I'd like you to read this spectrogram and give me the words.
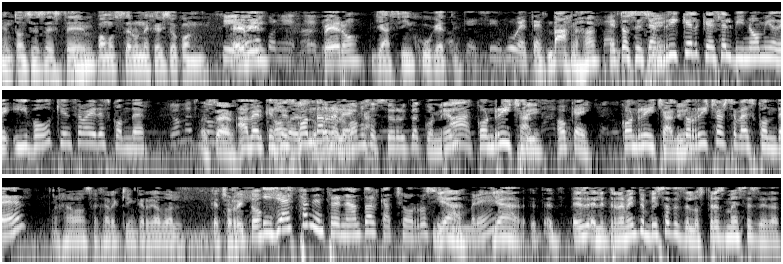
Entonces, este, Ujú. vamos a hacer un ejercicio con Sí, Evil, con Evil. pero ya sin juguete. Ok, sin juguetes, va. Ajá. Entonces, Sí. Enrique, el que es el binomio de Evil, ¿quién se va a ir a esconder? yo me escondo. A ver, que se es- esconda Bueno, lo vamos a hacer ahorita con él. Ah, con Richard. Sí. Ok, con Richard. Sí. Entonces, Richard se va a esconder Ajá, vamos a dejar aquí encargado al cachorrito. y ya están entrenando al cachorro sin ya, nombre. ya. Es- el entrenamiento empieza desde los tres meses de edad.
